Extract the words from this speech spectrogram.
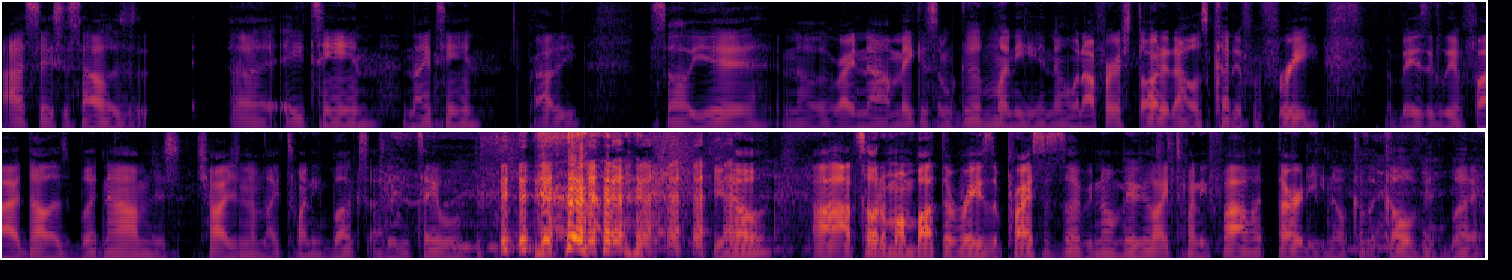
I'd say since I was uh 18, 19, probably. So yeah, you know, right now I'm making some good money. You know, when I first started, I was cutting for free, basically five dollars. But now I'm just charging them like twenty bucks under the table. you know, I, I told them I'm about to raise the prices up. You know, maybe like twenty five or thirty. You know, because of COVID. But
